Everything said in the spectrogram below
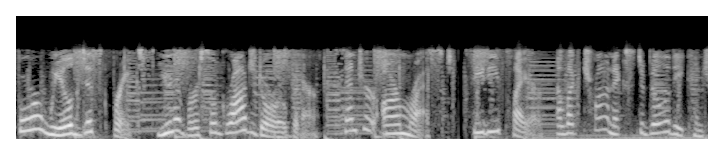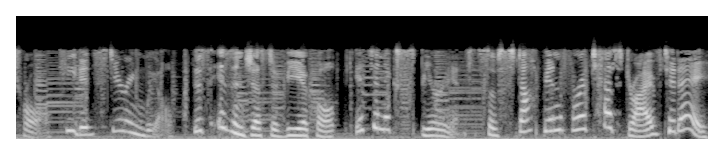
four-wheel disc brakes, universal garage door opener, center armrest, CD player, electronic stability control, heated steering wheel. This isn't just a vehicle, it's an experience, so stop in for a test drive today.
